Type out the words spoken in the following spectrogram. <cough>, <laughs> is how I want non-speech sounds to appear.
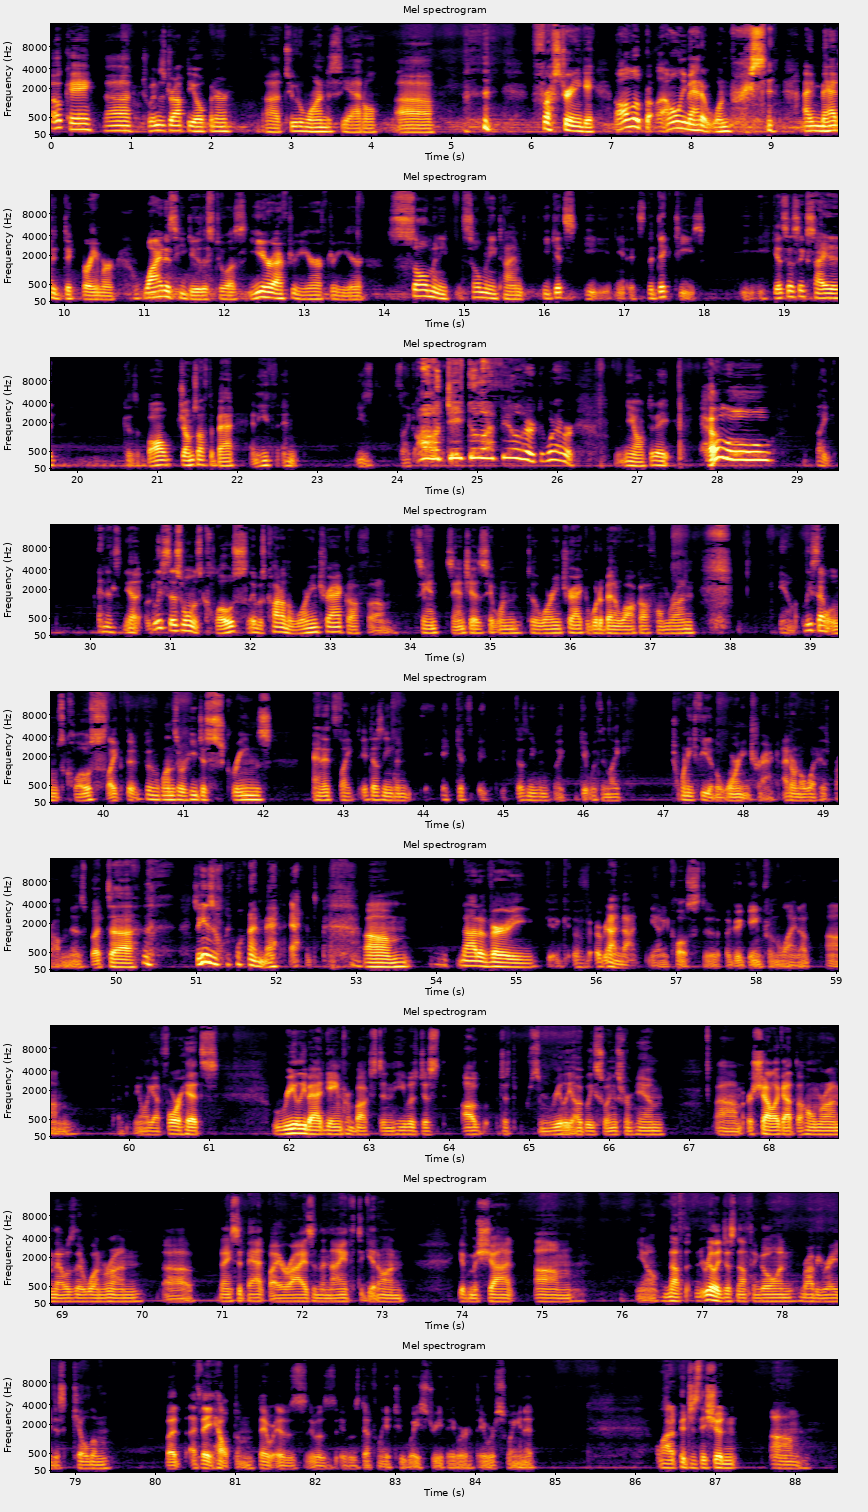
Okay, uh, Twins dropped the opener, uh, two to one to Seattle. Uh, <laughs> frustrating game. Although I'm only mad at one <laughs> person. I'm mad at Dick Bremer. Why does he do this to us year after year after year? So many, so many times he gets. He, it's the Dick tease. He gets us excited because the ball jumps off the bat, and he and he's like, "Oh, deep to left or whatever." You know, today, hello, like, and it's yeah. At least this one was close. It was caught on the warning track off. Um, San, Sanchez hit one to the warning track. It would have been a walk off home run. You know, at least that one was close. Like the, the ones where he just screams, and it's like it doesn't even it gets it, it doesn't even like get within like 20 feet of the warning track. I don't know what his problem is, but uh, <laughs> so he's the only one I'm mad at. Um, not a very, not you know, close to a good game from the lineup. Um, they only got four hits. Really bad game from Buxton. He was just ugly, just some really ugly swings from him. Um, Urshela got the home run. That was their one run. Uh, nice at bat by Arraez in the ninth to get on, give him a shot. Um, you know, nothing, really just nothing going. Robbie Ray just killed him, but they helped him. They were, it was, it was, it was definitely a two way street. They were, they were swinging it. A lot of pitches they shouldn't.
